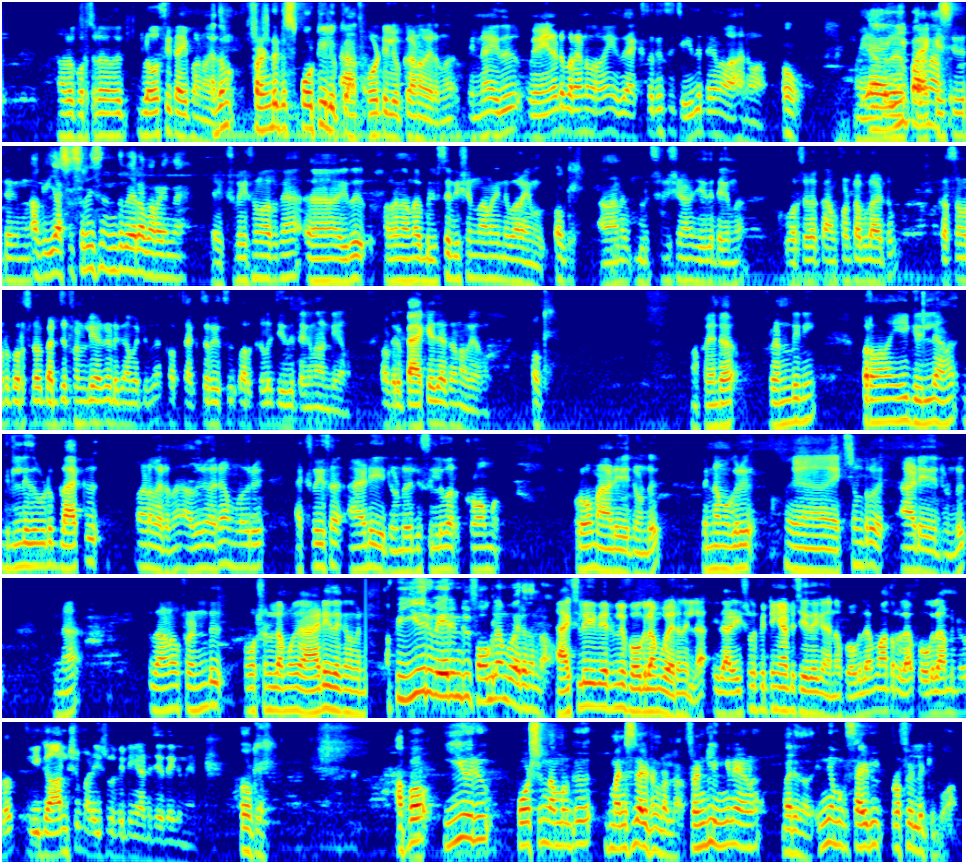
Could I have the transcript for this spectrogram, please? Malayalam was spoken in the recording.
നമ്മൾ കുറച്ചുകൂടെ ഗ്ലോസി ടൈപ്പ് ആണ് അതും ഫ്രണ്ട് ഒരു സ്പോർട്ടി ലുക്ക് സ്പോർട്ടി ആണ്. വരുന്നത്. പിന്നെ ഇത് മെയിനായിട്ട് പറയണമെന്ന് പറഞ്ഞാൽ ഇത് അക്സറീസ് ചെയ്തിട്ടേക്കുന്ന വാഹനമാണ്. ഓ. ഈ പറഞ്ഞ അസസറീസ് എന്ത് പേരാ പറയുന്നത് എക്സ്റേസ് എന്ന് പറഞ്ഞാൽ ഇത് പറയുന്നത് ബിൽസ് എഡിഷൻ എന്നാണ് ഇതിന്റെ പറയുന്നത്. ഓക്കെ. അതാണ് ബിൽസ് എഡിഷൻ ആണ് ചെയ്തിട്ടേക്കുന്നത്. കുറച്ചുകൂടെ കംഫർട്ടബിൾ ആയിട്ടും കസ്റ്റമർ കുറച്ചുകൂടെ ബഡ്ജറ്റ് ഫ്രണ്ട്ലി ആയിട്ട് എടുക്കാൻ പറ്റുന്ന കുറച്ച് അക്സറീസ് വർക്കുകൾ ചെയ്തിട്ടേക്കുന്ന വണ്ടിയാണ്. അതൊരു ഒരു പാക്കേജ് ആയിട്ടാണ് വരുന്നത്. ഓക്കെ അപ്പോൾ അതിന്റെ ഫ്രണ്ടിന് പറഞ്ഞ ഈ ഗ്രില്ലാണ് ഗ്രില്ല് ഇതിവിടെ ബ്ലാക്ക് ആണ് വരുന്നത്. അതിന് വരെ നമ്മളൊരു അക്സറീസ് ആഡ് ചെയ്തിട്ടുണ്ട്. ഒരു സിൽവർ ക്രോം ക്രോം ആഡ് ചെയ്തിട്ടുണ്ട്. പിന്നെ നമുക്കൊരു എക്സ്റ്റൻഡർ ആഡ് ചെയ്തിട്ടുണ്ട്. പിന്നെ ഇതാണ് ഫ്രണ്ട് പോർഷനിൽ നമുക്ക് ആഡ് ചെയ്തേക്കുന്ന അപ്പോൾ ഈ ഒരു വേരിയന്റിൽ ഫോഗ് ലാമ്പ് വരുന്നുണ്ടോ? ആക്ച്വലി ഈ വേരിയന്റിൽ ഫോഗ് ലാമ്പ് വരുന്നില്ല. ഇത് അഡീഷണൽ ഫിറ്റിംഗ് ആയിട്ട് ചെയ്തേക്കുന്നതാണ്. ഫോഗ് ലാമ്പ് മാത്രമല്ല ഫോഗ് കൂടെ ഈ ഗാർണിഷും അഡീഷണൽ ഫിറ്റിംഗ് ആയിട്ട് ചെയ്തേക്കുന്നതാണ്. ഓക്കെ അപ്പോൾ ഈ ഒരു പോർഷൻ നമുക്ക് മനസ്സിലായിട്ടുണ്ടല്ലോ. ഫ്രണ്ടിൽ ഇങ്ങനെയാണ് വരുന്നത്. ഇനി നമുക്ക് സൈഡ് പ്രൊഫൈലിലേക്ക് പോവാം.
